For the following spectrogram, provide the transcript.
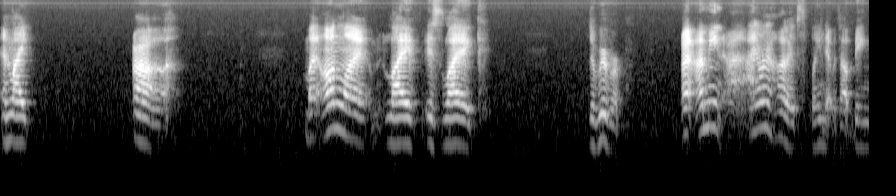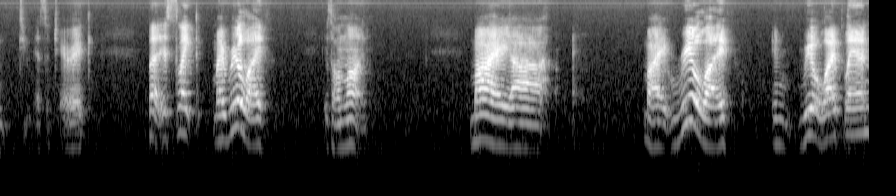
And, like, uh, my online life is like the river. I, I mean, I, I don't know how to explain that without being too esoteric. But it's like my real life is online. My, uh, my real life in real life land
